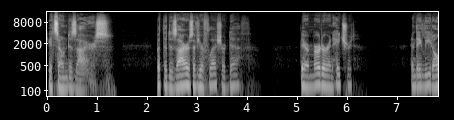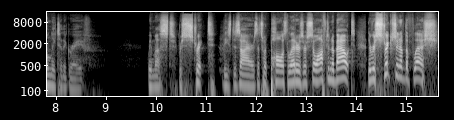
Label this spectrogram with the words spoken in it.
its own desires. But the desires of your flesh are death, they are murder and hatred, and they lead only to the grave. We must restrict these desires. That's what Paul's letters are so often about the restriction of the flesh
